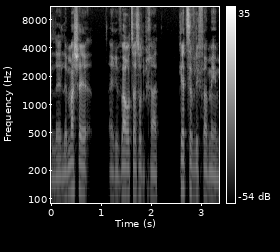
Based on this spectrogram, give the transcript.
למה שהיריבה רוצה לעשות מבחינת קצב לפעמים.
